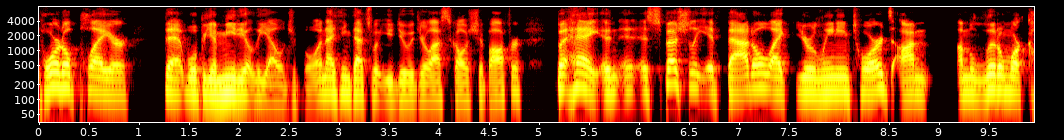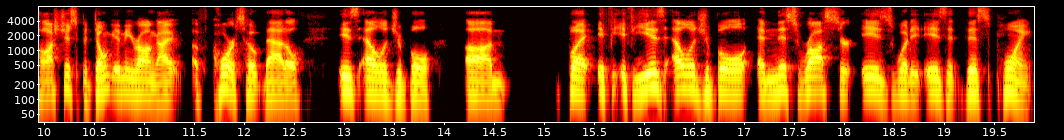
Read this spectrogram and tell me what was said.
portal player that will be immediately eligible. And I think that's what you do with your last scholarship offer. But hey, and, and especially if battle like you're leaning towards, I'm I'm a little more cautious, but don't get me wrong. I of course hope battle is eligible. Um, but if if he is eligible and this roster is what it is at this point,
